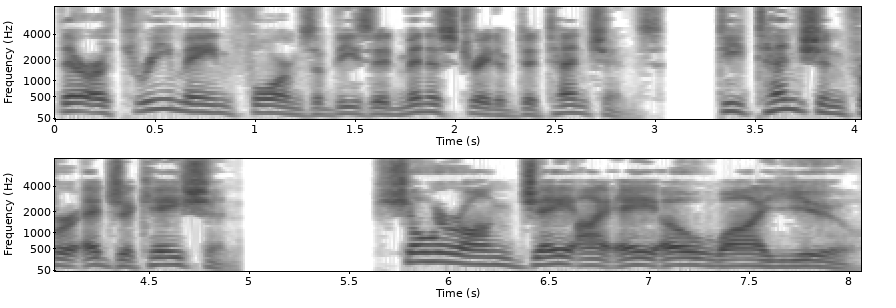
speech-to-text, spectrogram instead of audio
There are three main forms of these administrative detentions. Detention for education Shourong Jiaoyu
